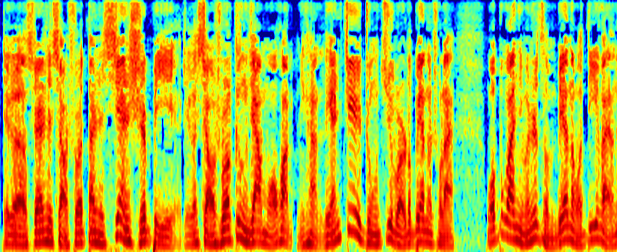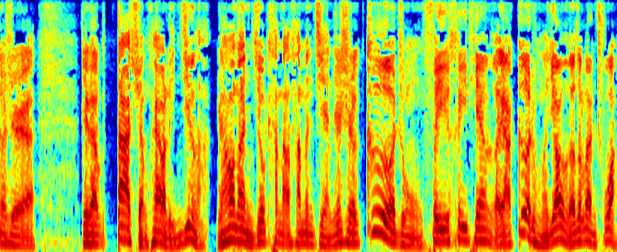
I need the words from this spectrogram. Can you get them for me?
这个虽然是小说，但是现实比这个小说更加魔幻。你看，连这种剧本都编得出来。我不管你们是怎么编的，我第一反应就是，这个大选快要临近了，然后呢，你就看到他们简直是各种飞黑天鹅呀，各种的幺蛾子乱出啊。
